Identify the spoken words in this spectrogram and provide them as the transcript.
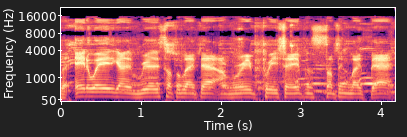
But anyway, you guys, really something like that. I'm really appreciating something like that.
